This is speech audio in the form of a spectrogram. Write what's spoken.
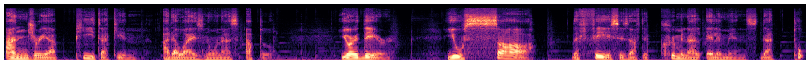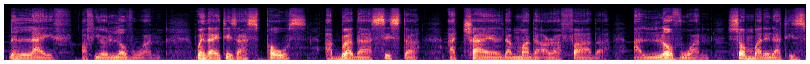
Andrea Peterkin, otherwise known as Apple. You're there. You saw the faces of the criminal elements that took the life of your loved one, whether it is a spouse, a brother, a sister, a child, a mother, or a father, a loved one, somebody that is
